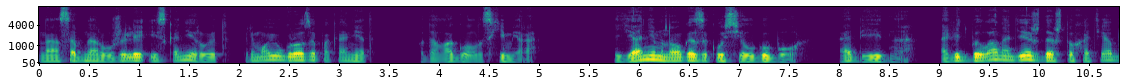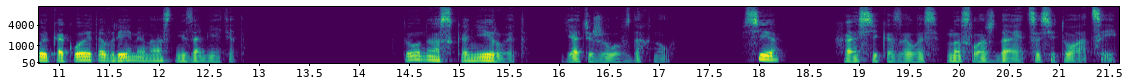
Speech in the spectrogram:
Нас обнаружили и сканируют. Прямой угрозы пока нет подала голос Химера. Я немного закусил губу. Обидно. А ведь была надежда, что хотя бы какое-то время нас не заметят. Кто нас сканирует? Я тяжело вздохнул. Все. Хасси, казалось, наслаждается ситуацией.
